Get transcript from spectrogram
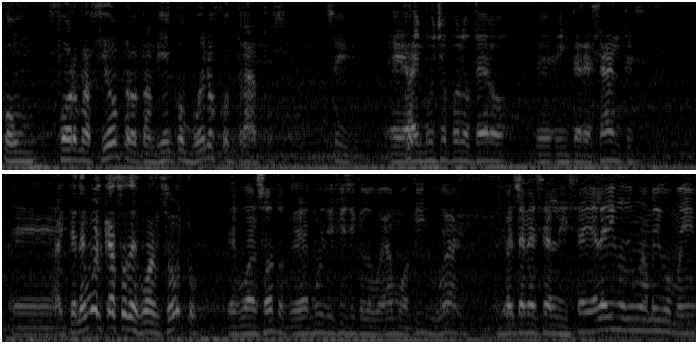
con formación, pero también con buenos contratos? Sí, eh, hay muchos peloteros eh, interesantes. Eh, Ahí tenemos el caso de Juan Soto. de Juan Soto, que es muy difícil que lo veamos aquí jugar. Él pertenece al Licey. Él es hijo de un amigo mío.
